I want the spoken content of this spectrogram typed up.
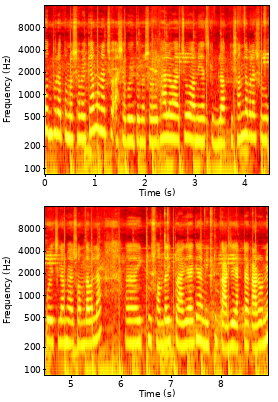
বন্ধুরা, তোমরা সবাই কেমন আছো? আশা করি তোমরা সবাই ভালো আছো। আমি আজকে ব্লগটি সন্ধ্যাবেলা শুরু করেছিলাম। হ্যাঁ সন্ধ্যাবেলা একটু সন্ধ্যার একটু আগে আগে আমি একটু কাজে একটা কারণে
